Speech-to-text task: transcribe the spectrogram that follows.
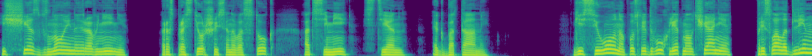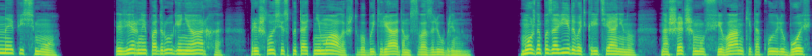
исчез в знойной равнине, распростершейся на восток от семи стен Экбатаны. Гессиона после двух лет молчания прислала длинное письмо. Верной подруге Неарха пришлось испытать немало, чтобы быть рядом с возлюбленным. Можно позавидовать критянину, нашедшему в Фиванке такую любовь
